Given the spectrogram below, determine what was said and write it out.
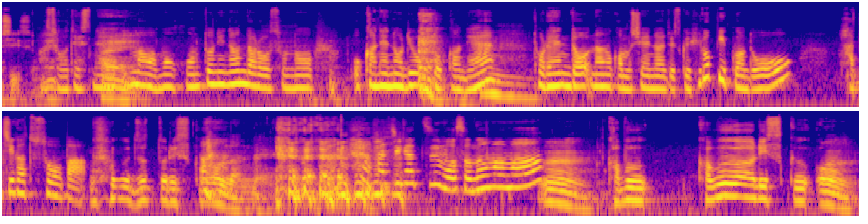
しいですよね。そうですね、はい、今はもう本当になんだろうそのお金の量とかね、うん、トレンドなのかもしれないですけどヒロピックはどう？8月相場。僕ずっとリスクオンなんで。8月もそのまま、うん、株株はリスクオン。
